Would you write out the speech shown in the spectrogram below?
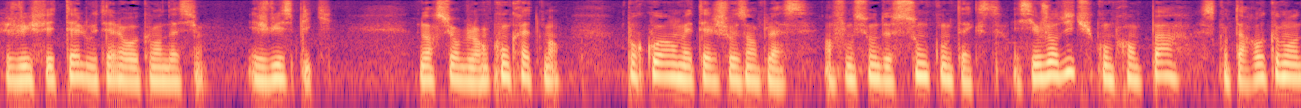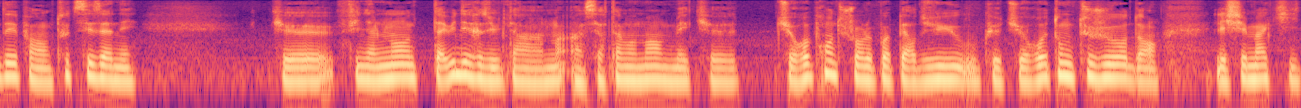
je lui fais telle ou telle recommandation. Et je lui explique noir sur blanc, concrètement, pourquoi on met telle chose en place, en fonction de son contexte. Et si aujourd'hui tu comprends pas ce qu'on t'a recommandé pendant toutes ces années, que finalement tu as eu des résultats à un, certain moment, mais que tu reprends toujours le poids perdu ou que tu retombes toujours dans les schémas qui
